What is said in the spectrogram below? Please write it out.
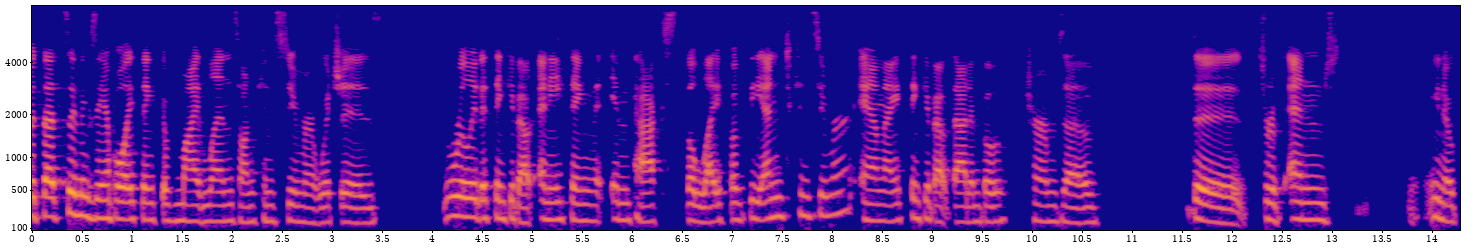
but that's an example, I think, of my lens on consumer, which is really to think about anything that impacts the life of the end consumer. And I think about that in both terms of the sort of end you know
